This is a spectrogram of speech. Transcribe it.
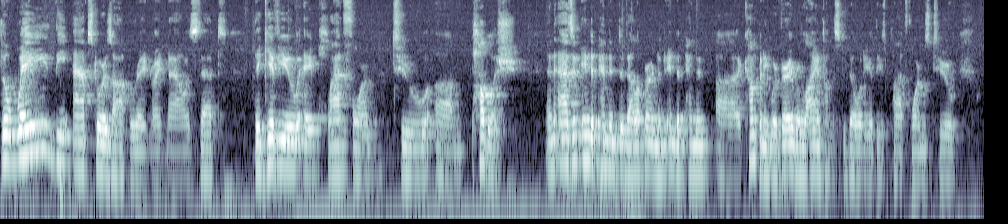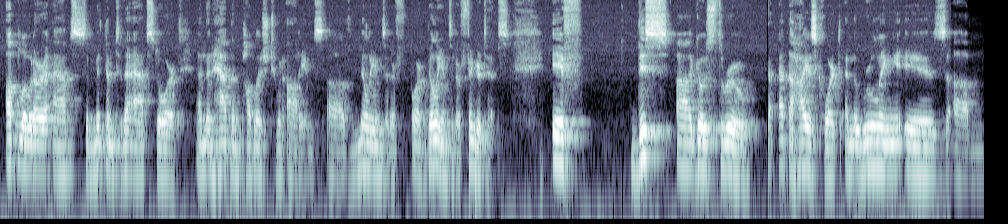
The way the app stores operate right now is that they give you a platform to um, publish and as an independent developer and an independent uh, company, we're very reliant on the stability of these platforms to upload our apps, submit them to the App Store, and then have them published to an audience of millions our, or billions at our fingertips. If this uh, goes through at the highest court and the ruling is um,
